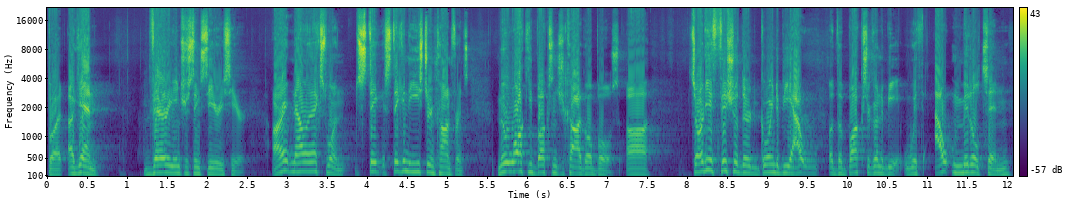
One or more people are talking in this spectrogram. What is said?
But again, very interesting series here. All right, now the next one. Stick, stick in the Eastern Conference. Milwaukee Bucks and Chicago Bulls. Uh, it's already official. They're going to be out. The Bucks are going to be without Middleton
